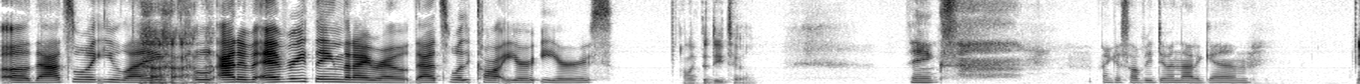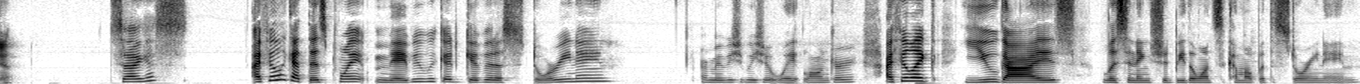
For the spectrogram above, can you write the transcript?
Oh, that's what you like. Out of everything that I wrote, that's what caught your ears. I like the detail. Thanks. I guess I'll be doing that again. Yeah. So I guess I feel like at this point maybe we could give it a story name or maybe we should wait longer. I feel like you guys listening should be the ones to come up with a story name.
